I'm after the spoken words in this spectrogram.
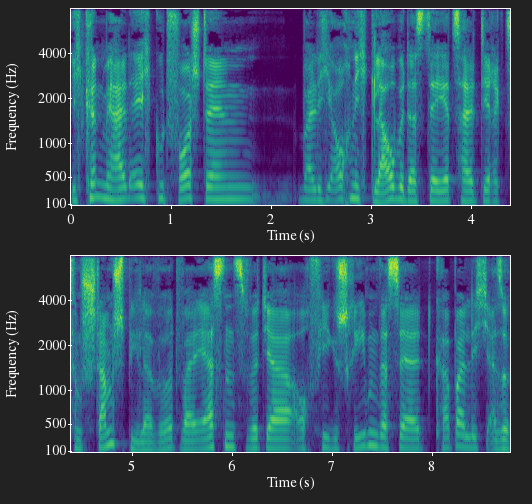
Ich könnte mir halt echt gut vorstellen, weil ich auch nicht glaube, dass der jetzt halt direkt zum Stammspieler wird, weil erstens wird ja auch viel geschrieben, dass er körperlich, also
